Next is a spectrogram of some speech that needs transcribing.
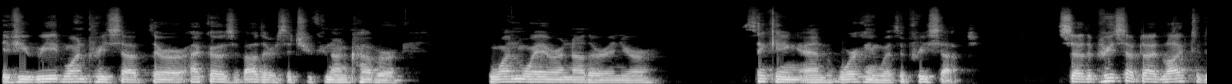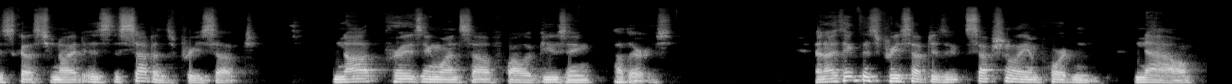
if you read one precept, there are echoes of others that you can uncover one way or another in your thinking and working with the precept. So the precept I'd like to discuss tonight is the seventh precept, not praising oneself while abusing others. And I think this precept is exceptionally important now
